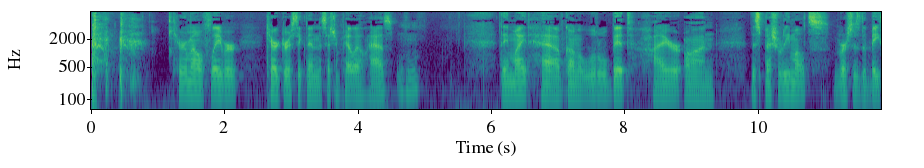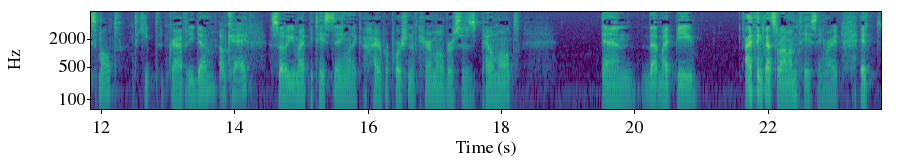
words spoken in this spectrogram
caramel flavor characteristic than the session pale ale has. Mm-hmm. They might have gone a little bit higher on the specialty malts versus the base malt to keep the gravity down. Okay. So you might be tasting like a higher proportion of caramel versus pale malt, and that might be. I think that's what I'm, I'm tasting, right? It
